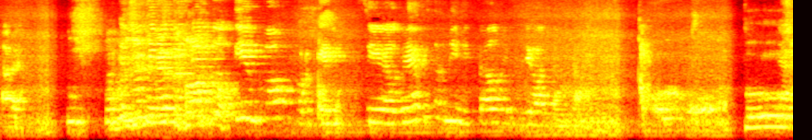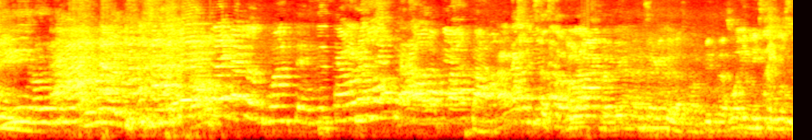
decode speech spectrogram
A ver. Porque Pues no tanto tiempo, porque si lo hubieras administrado, hubieras llegado temprano. Sí, no, no, no, Ah. yo A traigan los guantes. Desde ahora No, yo de las papitas. Hoy necesitamos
